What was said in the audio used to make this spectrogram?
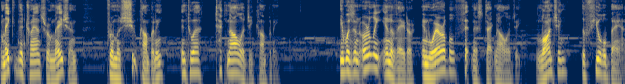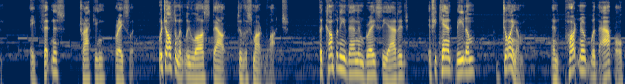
making the transformation from a shoe company into a technology company. It was an early innovator in wearable fitness technology, launching the FuelBand, a fitness tracking bracelet, which ultimately lost out to the smartwatch. The company then embraced the adage if you can't beat 'em, join 'em, and partnered with Apple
